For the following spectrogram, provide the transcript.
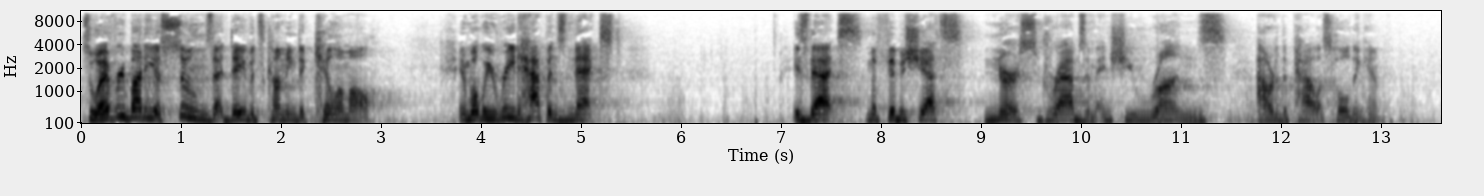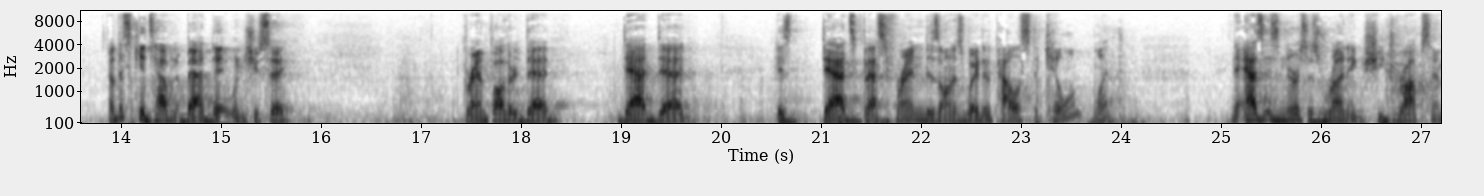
So everybody assumes that David's coming to kill them all. And what we read happens next is that Mephibosheth's nurse grabs him and she runs out of the palace holding him. Now, this kid's having a bad day, wouldn't you say? Grandfather dead, dad dead. His dad's best friend is on his way to the palace to kill him? What? Now, as his nurse is running, she drops him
